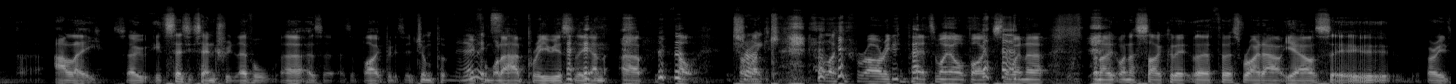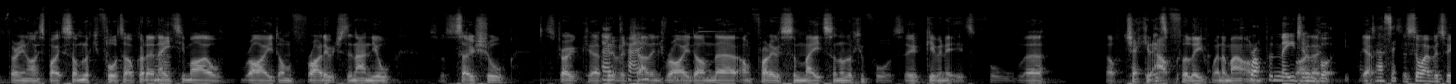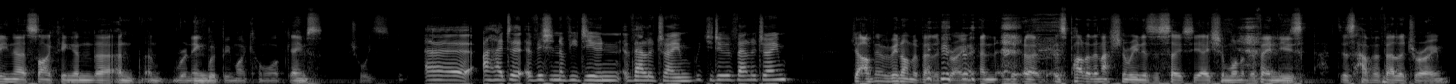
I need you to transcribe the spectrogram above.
Allez. So it says it's entry level uh, as, a, as a bike, but it's a jump up No, from what I had previously, and uh, it felt, it felt like felt like a Ferrari compared to my old bike. So when uh, when I when I cycled it uh, first ride out, yeah, I was uh, very very nice bike. So I'm looking forward to. I've got an 80 mile ride on Friday, which is an annual sort of social stroke, a bit of a challenge ride on uh, on Friday with some mates, and I'm looking forward to giving it its full. Uh, well, checking it It's out fully when I'm out. proper on maiden Friday. vo- Yeah. So somewhere between uh, cycling and, uh, and and running would be my Commonwealth Games choice. Uh, I had a, a vision of you doing a velodrome. Would you do a velodrome? Yeah, I've never been on a velodrome, and uh, as part of the National Arenas Association, one of the venues does have a velodrome,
